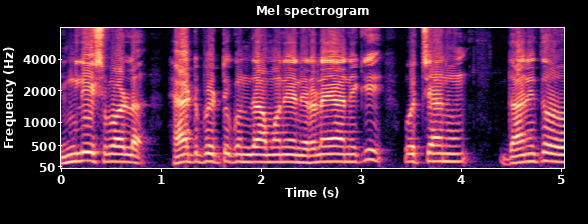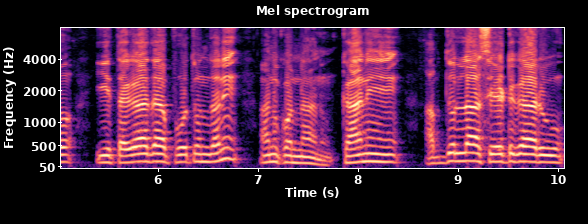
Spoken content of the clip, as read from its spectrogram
ఇంగ్లీష్ వాళ్ళ హ్యాట్ పెట్టుకుందామనే నిర్ణయానికి వచ్చాను. దానితో ఈ తగాదా పోతుందని అనుకున్నాను. కానీ అబ్దుల్లా సేటు గారు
